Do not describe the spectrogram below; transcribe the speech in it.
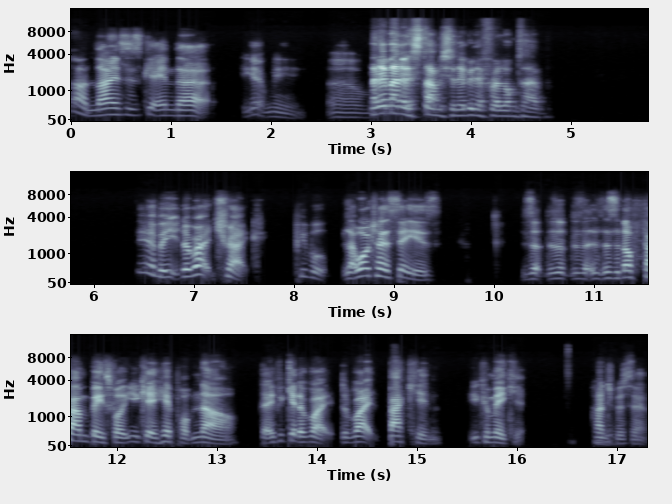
No, Nines is getting that. You get me? Um, But them man are established and they've been there for a long time. yeah, but you- the right track, people like what I'm trying to say is, there's, a, there's, a, there's, a- there's enough fan base for UK hip hop now that if you get the right, the right backing, you can make it, hundred percent.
